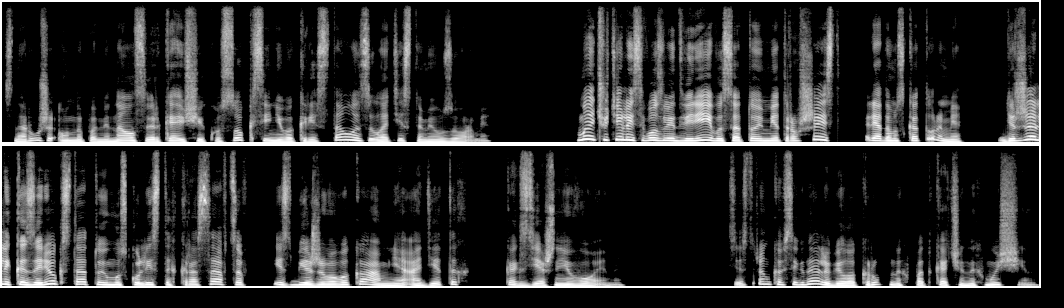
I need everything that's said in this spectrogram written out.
Снаружи он напоминал сверкающий кусок синего кристалла с золотистыми узорами. Мы очутились возле дверей высотой метров шесть, рядом с которыми держали козырек статуи мускулистых красавцев из бежевого камня, одетых, как здешние воины. Сестренка всегда любила крупных подкачанных мужчин.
